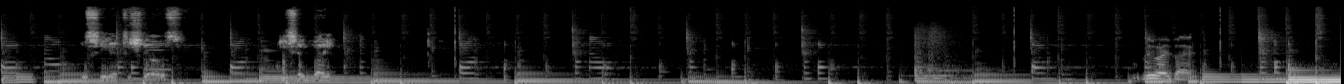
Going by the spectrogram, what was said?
We'll see you at the shows. Peace said, bye. We'll be right back.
